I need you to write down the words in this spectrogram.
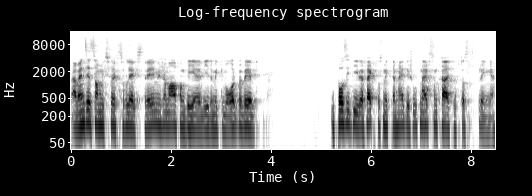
auch wenn es jetzt vielleicht so ein bisschen extrem ist am Anfang, wie, wie damit geworben wird, ein positiver Effekt, was mit dem hat, ist Aufmerksamkeit auf das zu bringen.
